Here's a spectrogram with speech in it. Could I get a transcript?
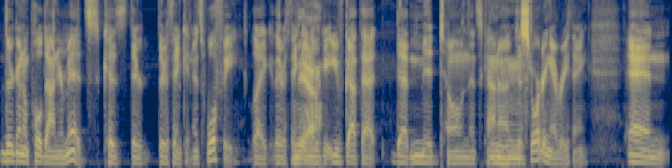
they're gonna pull down your mids because they're they're thinking it's woofy. Like they're thinking Yeah. you've got that that mid tone that's kind of Mhm. distorting everything, and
